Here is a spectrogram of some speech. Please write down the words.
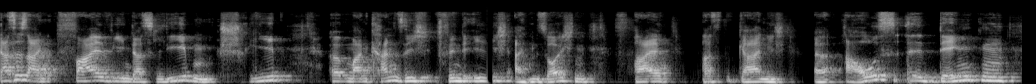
Das ist ein Fall, wie ihn das Leben schrieb. Äh, man kann sich, finde ich, einen solchen Fall fast gar nicht äh, ausdenken.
